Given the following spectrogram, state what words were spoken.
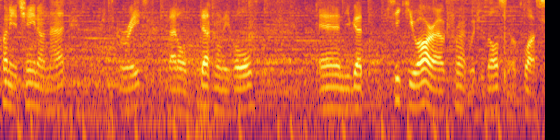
Plenty of chain on that, which is great. That'll definitely hold. And you've got CQR out front, which is also a plus.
